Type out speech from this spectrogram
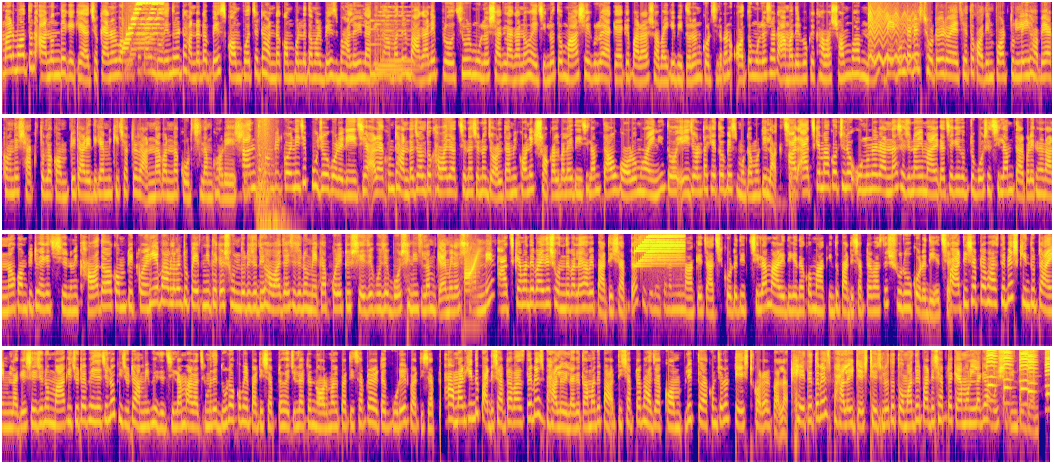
আমার মতন আনন্দে কেকে আছো? কেন বলো তো? কারণ দুদিন ধরে ঠান্ডাটা বেশ কম পড়ছে। ঠান্ডা কম পড়লে তো আমার বেশ ভালোই লাগে। তো আমাদের বাগানে প্রচুর মূলো শাক লাগানো হয়েছিল। তো মা সেগুলো একে একে পাড়ার সবাইকে বিতরণ করছিল। কারণ অত মূলো শাক আমাদের পক্ষে খাওয়া সম্ভব নয়। বেগুনটা বেশ ছোটই রয়েছে, তো কদিন পর তুললেই হবে। এখন আমাদের শাক তোলা কমপ্লিট আর এদিকে আমি কিছু একটা রান্না বান্না করছিলাম ঘরে এসে। স্নান তো কমপ্লিট করে নিয়েছি, পুজো করে নিয়েছি। আর এখন ঠান্ডা জল তো খাওয়া যাচ্ছে না, সেজন্য জলটা আমি অনেক সকালবেলায় দিয়েছিলাম। তাও গরম হয়নি। তো এই জলটা খেতেও বেশ মোটামুটি লাগছে। আর আজকে মা করছিল উনুনে রান্না, সেজন্য আমি মায়ের কাছে গিয়ে একটু বসেছিলাম, তারপরে এখানে রান্নাও কমপ্লিট হয়ে গেছে, সেজন্য আমি খাওয়া দাওয়া কমপ্লিট করে দিয়ে ভাবলাম একটু পেতনি থেকে সুন্দরী যদি হওয়া যায়, সেজন্য মেকআপ করে একটু সেজে গুজে বসে নিয়েছিলাম ক্যামেরার সামনে। আজকে আমাদের বাড়িতে সন্ধ্যেবেলায় হবে পাটি সাপটা, সেজন্য এখানে আমি মাকে চাচি করে দিচ্ছিলাম। আর এদিকে দেখো মা কিন্তু পাটি সাপটা ভাজতে শুরু করে দিয়েছে। পাটি সাপটা ভাজতে বেশ কিন্তু টাইম লাগে সেই জন্য মা কিছুটা ভেজেছিল, কিছুটা আমি ভেজেছিলাম। আর আজকে আমাদের দু রকমের পাটি সাপটা হয়েছিল, একটা নর্মাল পাটি সাপটা আর একটা গুড়ের পাটি সাপটা। আমার কিন্তু পাটি সাপটা ভাজতে বেশ ভালোই লাগে, তো আমাদের পাটি সাপটা ভাজা কমপ্লিট তো এখন চলো টেস্ট করার পালা। খেতে তো বেশ ভালোই টেস্ট হয়েছিল। তো তোমাদের পাটি সাপটা কেমন লাগে অবশ্যই কিন্তু জানো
